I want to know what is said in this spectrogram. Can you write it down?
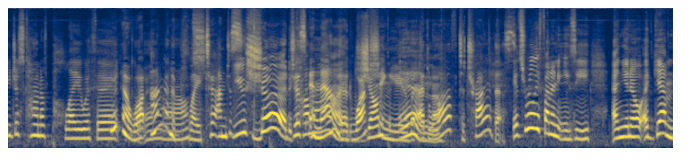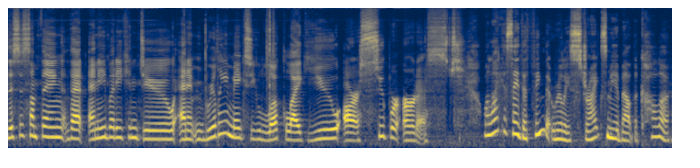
You just kind of play with it. You know what? I'm going to play too. I'm just you should just Come enamored on, watching you. In. I'd love to try this. It's really fun and easy. And you know, again, this is something that anybody can do, and it really makes you look like you are a super artist. Well, like I say, the thing that really strikes me about the color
